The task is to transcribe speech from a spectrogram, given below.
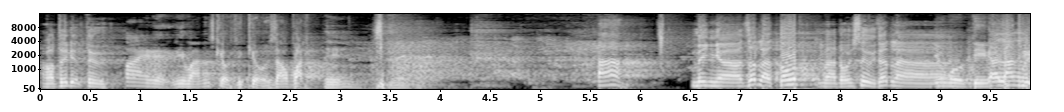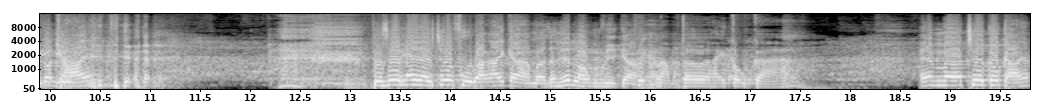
hòm thư điện tử. Ai đi bán kiểu kiểu giao vặt thế? À, mình ờ, rất là tốt và đối xử rất là ga lăng với con gái. Từ xưa đến nay là chưa phụ bạc ai cả mà rất hết lòng vì cả. thích làm thơ hay câu cá Em ờ, chưa câu cá, em,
